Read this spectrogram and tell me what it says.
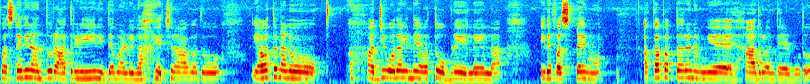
ಫಸ್ಟ್ನೇ ದಿನ ಅಂತೂ ರಾತ್ರಿ ನಿದ್ದೆ ಮಾಡಲಿಲ್ಲ, ಎಚ್ಚರ ಆಗೋದು. ಯಾವತ್ತೂ ನಾನು ಅಜ್ಜಿ ಹೋದಾಗಿಂದ ಯಾವತ್ತೂ ಒಬ್ಬಳೇ ಇರಲೇ ಇಲ್ಲ. ಇದೇ ಫಸ್ಟ್ ಟೈಮು. ಅಕ್ಕಪಕ್ಕದವರೇ ನಮಗೆ ಆದರು ಅಂತ ಹೇಳ್ಬೋದು.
